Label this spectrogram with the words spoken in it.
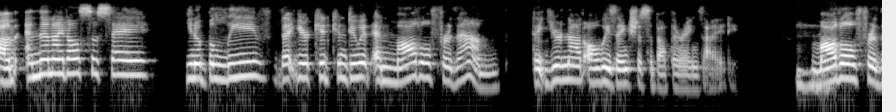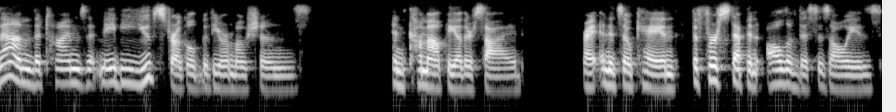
Um, and then i'd also say you know believe that your kid can do it and model for them that you're not always anxious about their anxiety. Mm-hmm. model for them the times that maybe you've struggled with your emotions and come out the other side right? And it's okay. And the first step in all of this is always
